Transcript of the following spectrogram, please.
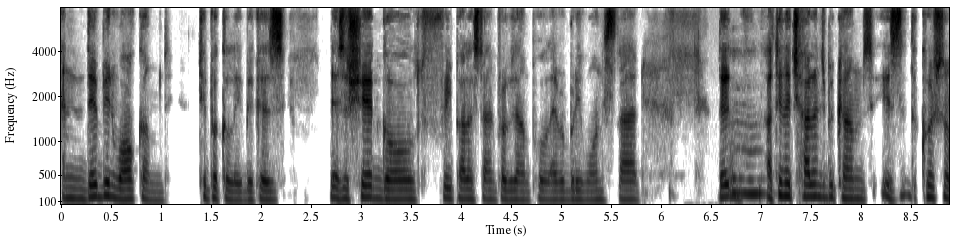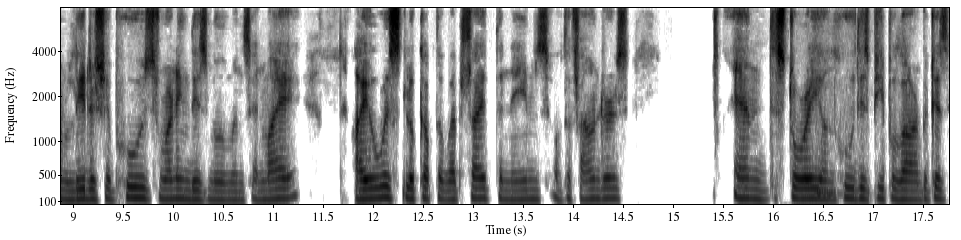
and they've been welcomed typically because there's a shared goal free palestine for example everybody wants that the, mm-hmm. i think the challenge becomes is the question of leadership who's running these movements and my i always look up the website the names of the founders and the story mm-hmm. on who these people are because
